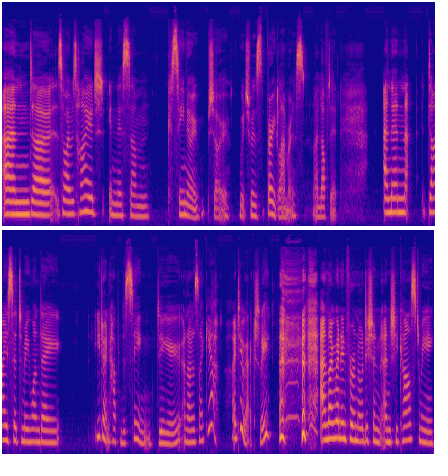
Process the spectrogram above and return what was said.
And uh, so I was hired in this um, casino show, which was very glamorous. I loved it. And then Di said to me one day, You don't happen to sing, do you? And I was like, Yeah, I do actually. and I went in for an audition, and she cast me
